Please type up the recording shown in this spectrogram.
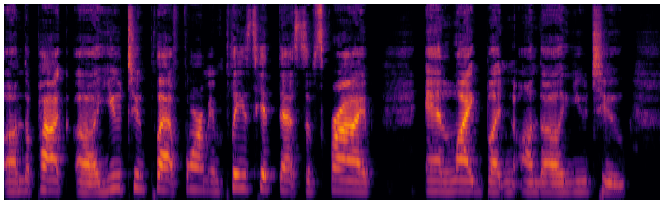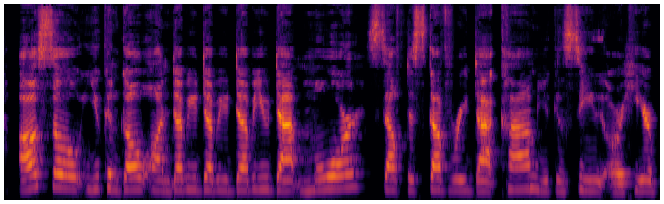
on the pod, uh, YouTube platform, and please hit that subscribe and like button on the YouTube. Also, you can go on www.mooreselfdiscovery.com. You can see or hear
